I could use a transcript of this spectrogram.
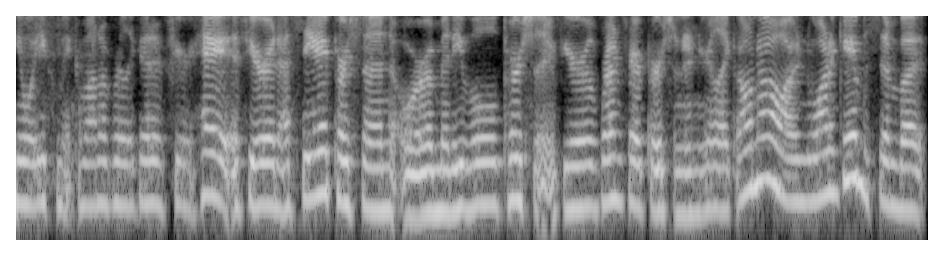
you know what you can make them out of really good if you're, hey, if you're an SCA person or a medieval person, if you're a Ren Fair person and you're like, oh no, I want a gambison, but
